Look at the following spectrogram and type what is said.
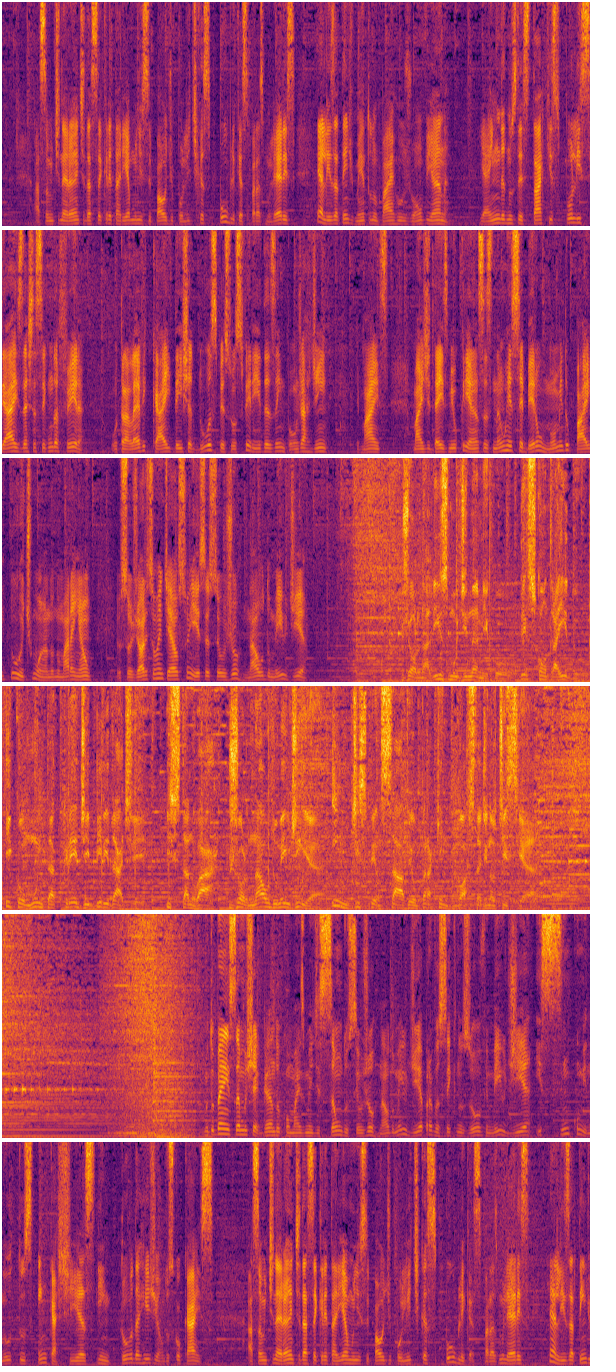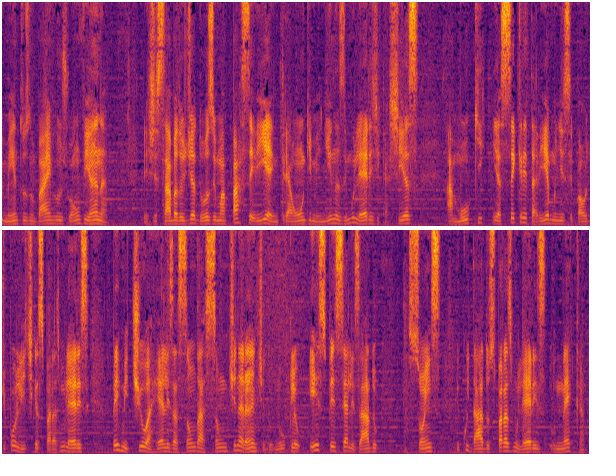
Ação itinerante da Secretaria Municipal de Políticas Públicas para as Mulheres realiza atendimento no bairro João Viana. E ainda nos destaques policiais desta segunda-feira, ultraleve cai e deixa duas pessoas feridas em Bom Jardim. E mais, mais de 10 mil crianças não receberam o nome do pai no último ano no Maranhão. Eu sou Jorge Rangelson e esse é o seu Jornal do Meio-Dia. Jornalismo dinâmico, descontraído e com muita credibilidade. Está no ar Jornal do Meio-Dia, indispensável para quem gosta de notícia. Muito bem, estamos chegando com mais uma edição do seu Jornal do Meio-Dia para você que nos ouve meio-dia e cinco minutos em Caxias e em toda a região dos Cocais. Ação itinerante da Secretaria Municipal de Políticas Públicas para as Mulheres realiza atendimentos no bairro João Viana. Este sábado, dia 12, uma parceria entre a ONG Meninas e Mulheres de Caxias, a MUC e a Secretaria Municipal de Políticas para as Mulheres permitiu a realização da ação itinerante do Núcleo Especializado Ações e Cuidados para as Mulheres, o NECA,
